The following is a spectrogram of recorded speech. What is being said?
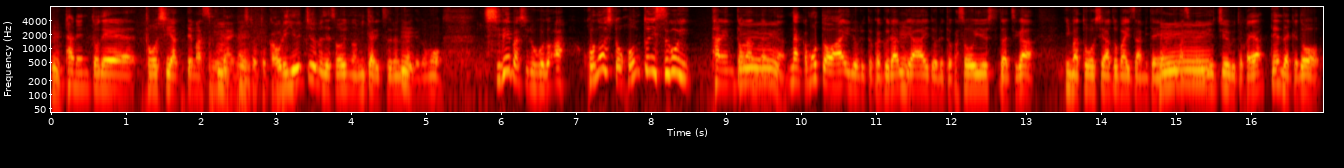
うん。タレントで投資やってますみたいな人とか、俺 YouTube でそういうの見たりするんだけども、知れば知るほどあこの人本当にすごいタレントなんだみたいな、うなんか元アイドルとかグラビアアイドルとかそういう人たちが今投資アドバイザーみたいなのやってますみたいなうん YouTube とかやってんだけど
